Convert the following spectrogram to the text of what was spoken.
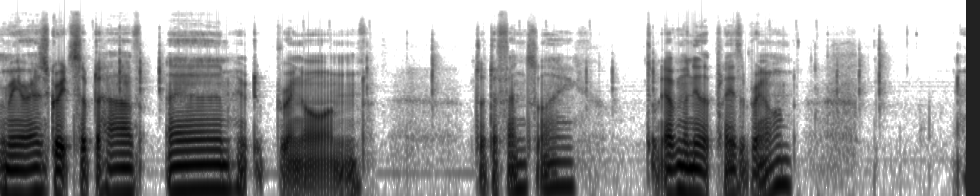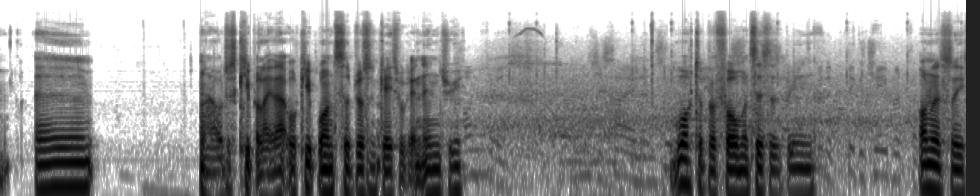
Ramires, great sub to have. Um, who to bring on? To defense like? Don't have many other players to bring on. Um, I'll just keep it like that. We'll keep one sub just in case we get an injury. What a performance this has been. Honestly,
